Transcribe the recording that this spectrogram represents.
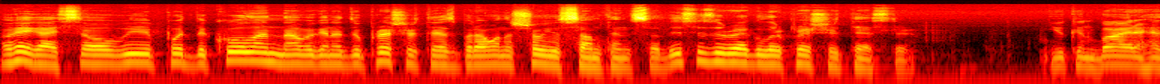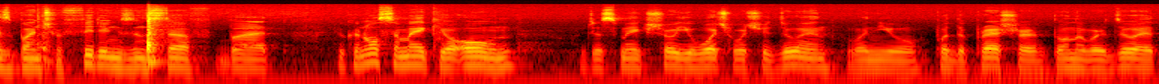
Okay guys, so we put the coolant, now we're gonna do pressure test, but I wanna show you something. So this is a regular pressure tester. You can buy it, it has a bunch of fittings and stuff, but you can also make your own. Just make sure you watch what you're doing when you put the pressure. Don't overdo it.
